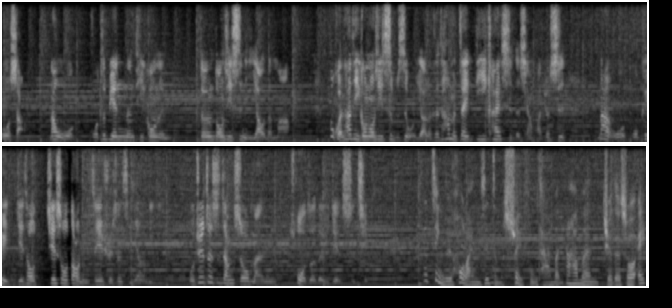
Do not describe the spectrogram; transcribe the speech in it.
多少，那我我这边能提供的东东西是你要的吗？不管他提供东西是不是我要的，可是他们在第一开始的想法就是，那我我可以接受接受到你们这些学生什么样的利益？我觉得这是当时候蛮挫折的一件事情。那静瑜后来你是怎么说服他们，让他们觉得说，哎、欸，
